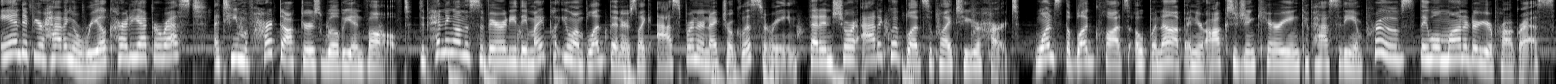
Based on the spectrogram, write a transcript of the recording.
And if you're having a real cardiac arrest, a team of heart doctors will be involved. Depending on the severity, they might put you on blood thinners like aspirin or nitroglycerine that ensure adequate blood supply to your heart. Once the blood clots open up and your oxygen carrying capacity improves, they will monitor your progress.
